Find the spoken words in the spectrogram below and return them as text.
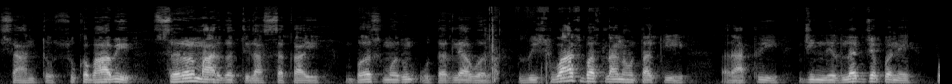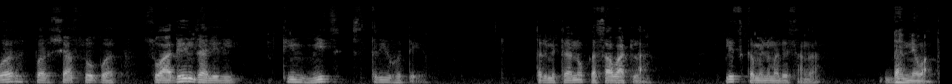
शांत सुखभावी सरळ मार्ग तिला सकाळी बसमधून उतरल्यावर विश्वास बसला नव्हता की रात्री जी निर्लज्जपणे परस्पर्शासोबत स्वाधीन झालेली ती मीच स्त्री होते. तर मित्रांनो कसा वाटला? प्लीज कमेंटमध्ये सांगा. धन्यवाद.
